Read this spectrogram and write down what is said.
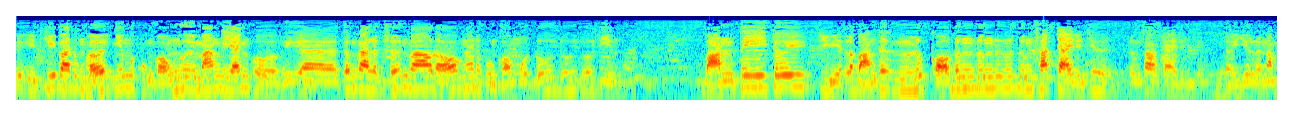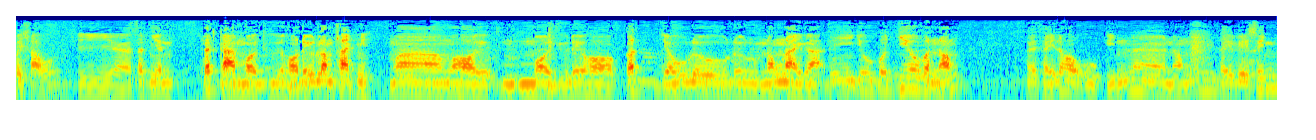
tôi ít khi vào Đồng Hới nhưng mà cũng có người mang cái danh của cái à, cơm gà Lạc Sơn vào đó nghe là cũng có một đôi đôi đôi tiền bán thì tôi chỉ biết là bán từ lúc có đừng đừng đừng, đừng phát chạy đến chứ đừng tao chạy đến chứ. Tới giờ là năm bảy sáu. Thì uh, tất nhiên tất cả mọi thứ họ đều làm sạch nhỉ. Mà, mà họ mọi thứ đều họ cất giấu đều đều nóng này cả. Thì dù có chiêu vẫn nóng. Thấy là họ ủ kín là nóng thấy vệ sinh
